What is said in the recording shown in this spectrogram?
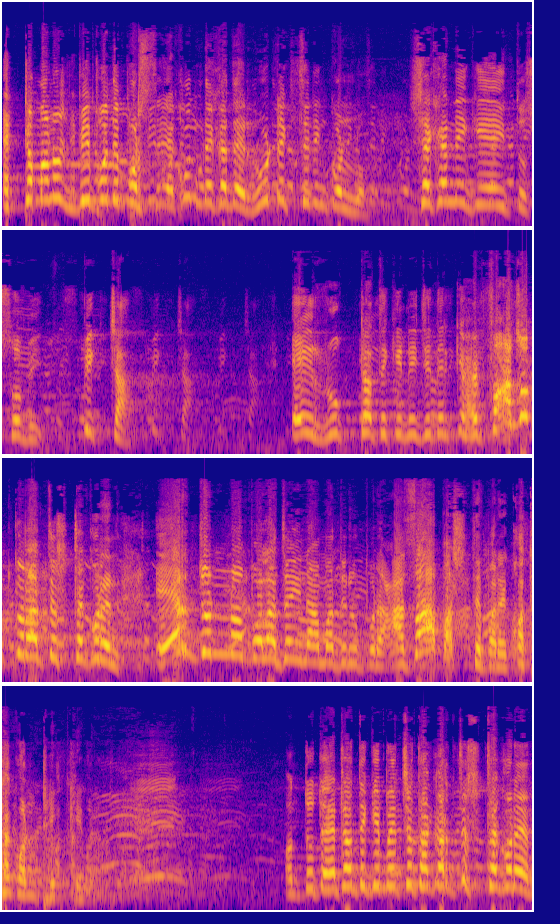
একটা মানুষ বিপদে পড়ছে, এখন দেখা যায় রুট এক্সিডিং করল। সেখানে গিয়ে এই তো ছবি পিকচার এই রোগটা থেকে নিজেদেরকে হেফাজত করার চেষ্টা করেন। এর জন্য বলা যায় না আমাদের উপরে আজাব আসতে পারে, কথা কোন ঠিক কিনা। অন্তত এটা থেকে বেঁচে থাকার চেষ্টা করেন।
